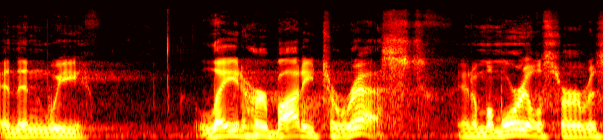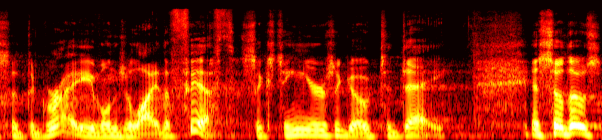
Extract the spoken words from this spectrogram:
and then we laid her body to rest in a memorial service at the grave on July the 5th, 16 years ago today. And so those,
